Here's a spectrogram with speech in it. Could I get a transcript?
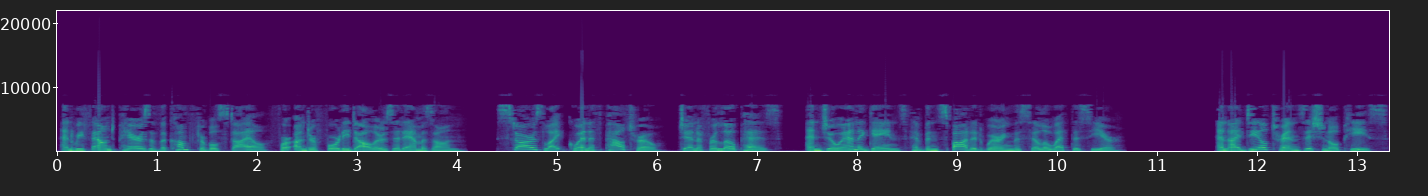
and we found pairs of the comfortable style for under $40 at Amazon. Stars like Gwyneth Paltrow, Jennifer Lopez, and Joanna Gaines have been spotted wearing the silhouette this year. An ideal transitional piece,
